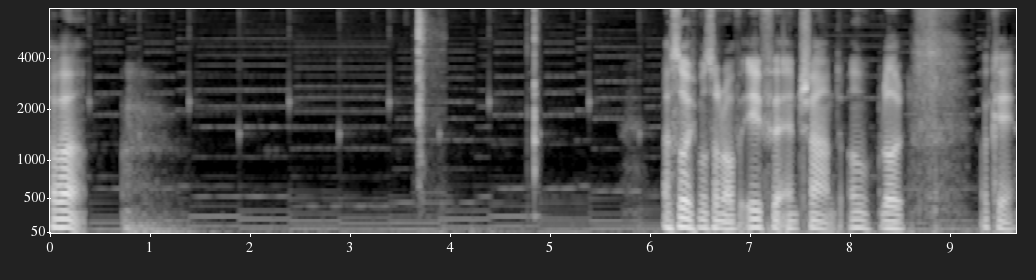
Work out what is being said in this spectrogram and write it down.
Aber... Ach so, ich muss dann auf E für Enchant. Oh, lol. Okay.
